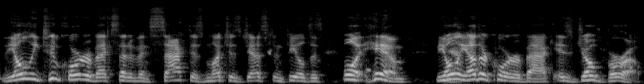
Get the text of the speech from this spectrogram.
the only two quarterbacks that have been sacked as much as Justin Fields is, well, at him, the only other quarterback is Joe Burrow,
